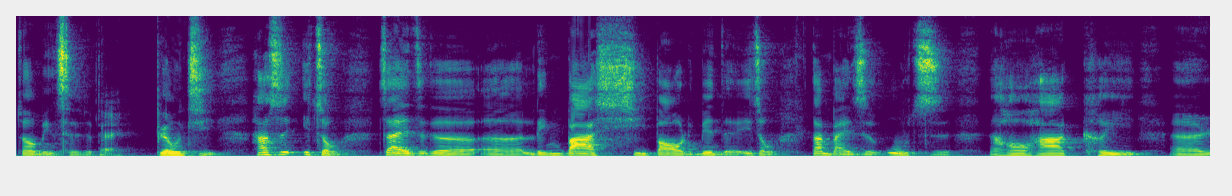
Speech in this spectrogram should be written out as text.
专有名词对不对？对不用记，它是一种在这个呃淋巴细胞里面的一种蛋白质物质，然后它可以呃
